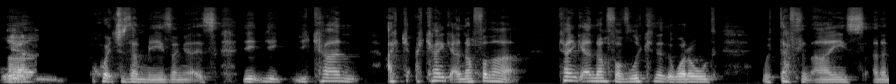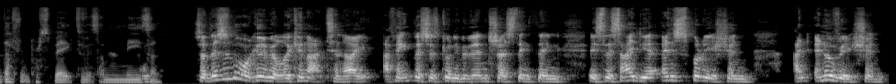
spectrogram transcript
Yeah. Um, which is amazing. It's you, you, you can't I, I can't get enough of that. Can't get enough of looking at the world with different eyes and a different perspective. It's amazing. So this is what we're going to be looking at tonight. I think this is going to be the interesting thing is this idea inspiration and innovation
